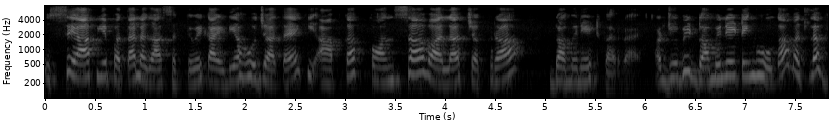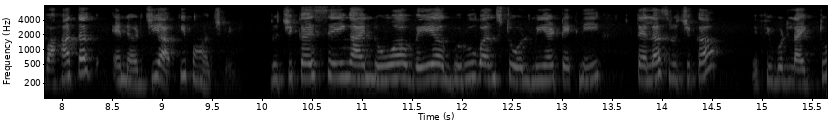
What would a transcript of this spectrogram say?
उससे आप ये पता लगा सकते हो, एक आइडिया हो जाता है कि आपका कौन सा वाला चक्रा डोमिनेट कर रहा है। और जो भी डोमिनेटिंग होगा मतलब वहाँ तक एनर्जी आपकी पहुँच गई। Ruchika is saying I know a way a guru once told me a technique tell us Ruchika if you would like to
